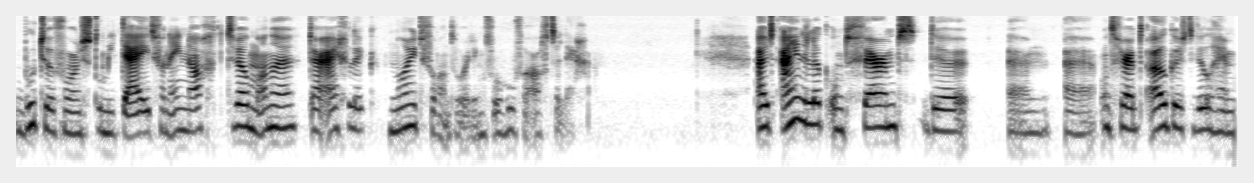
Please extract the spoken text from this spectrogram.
boeten voor een stommiteit van één nacht, terwijl mannen daar eigenlijk nooit verantwoording voor hoeven af te leggen? Uiteindelijk ontfermt, de, um, uh, ontfermt August Wilhelm,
